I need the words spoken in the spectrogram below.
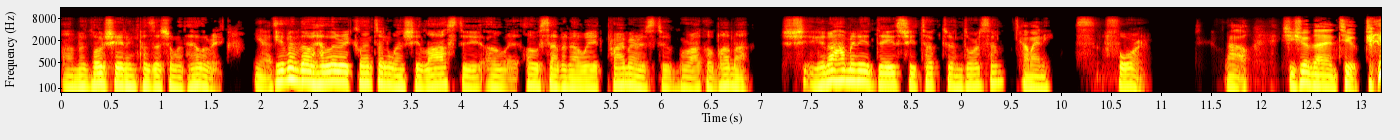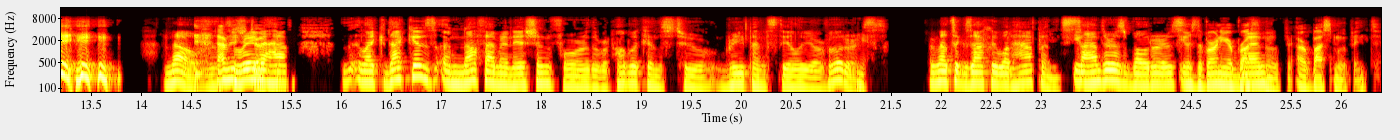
a negotiating position with Hillary. Yes. Even though Hillary Clinton, when she lost the 07 08 primaries to Barack Obama, she, you know how many days she took to endorse him? How many? Four. Wow. She should have done it too. No, I'm just and a half. Like that gives enough ammunition for the Republicans to reap and steal your voters. And that's exactly what happened. It- Sanders voters, it was the Bernie or Bust When- movement or Bust movement.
